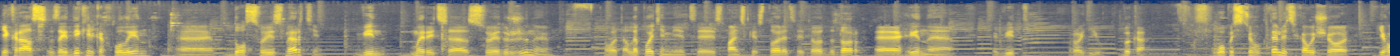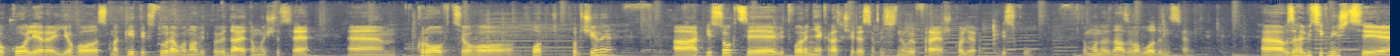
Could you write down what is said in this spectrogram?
Якраз за декілька хвилин е, до своєї смерті він мириться з своєю дружиною. От, але потім і це іспанська історія, цей Теодор е, гине від рогів бика. В описі цього коктейлю цікаво, що його колір, його смаки, текстура, воно відповідає тому, що це е, кров цього хлопчини, а пісок це відтворення якраз через апельсиновий фреш, колір піску. Тому назва Blood and Взагалі в цій книжці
